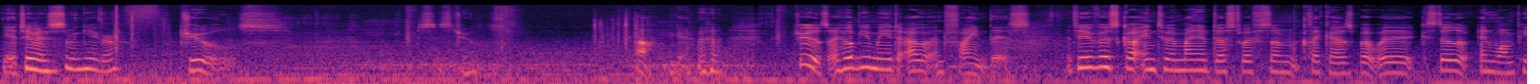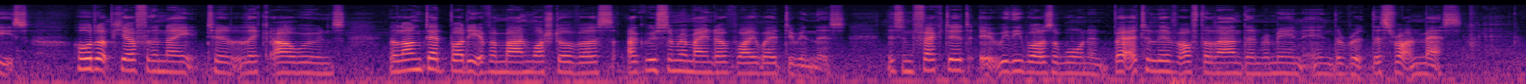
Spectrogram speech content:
Yeah, two minutes. There's something here, girl. Jules. This is Jules. Oh, ah, okay. Jules, I hope you made it out and find this. The two of us got into a minor dust with some clickers, but we're still in one piece. Hold up here for the night to lick our wounds. The long dead body of a man washed over us, a gruesome reminder of why we're doing this. This infected, it really was a warning. Better to live off the land than remain in the this rotten mess.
